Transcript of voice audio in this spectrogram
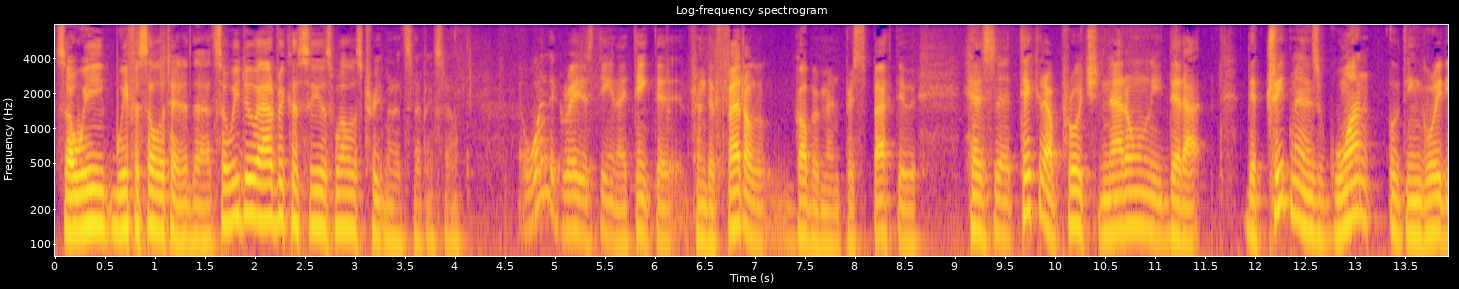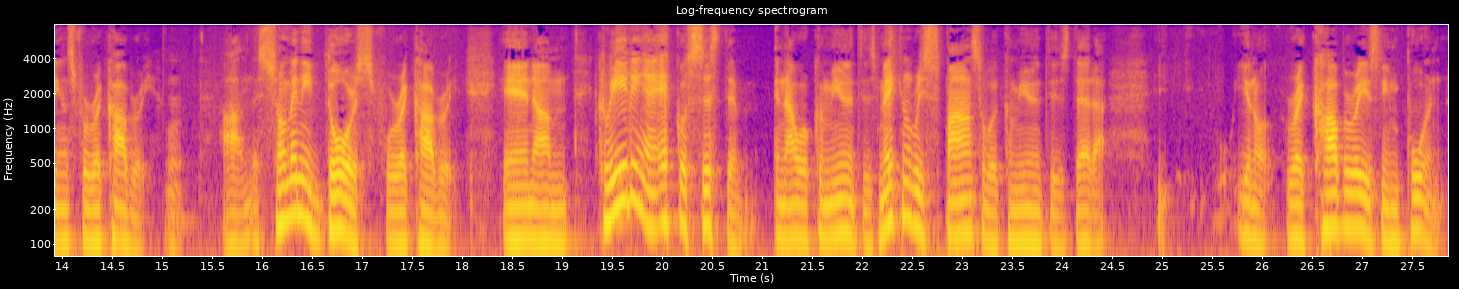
So we we facilitated that. So we do advocacy as well as treatment at Stepping Stone. One of the greatest things I think that from the federal government perspective has uh, taken an approach not only that uh, the treatment is one of the ingredients for recovery. Um, so many doors for recovery. And um, creating an ecosystem in our communities, making responsible communities that, you know, recovery is important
